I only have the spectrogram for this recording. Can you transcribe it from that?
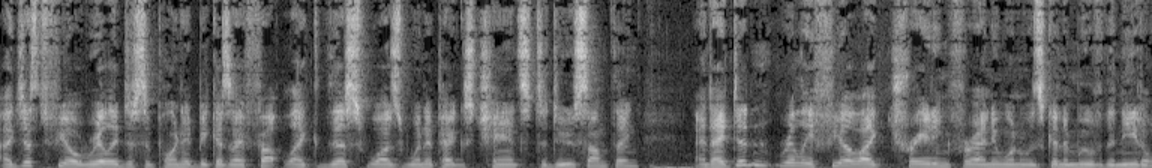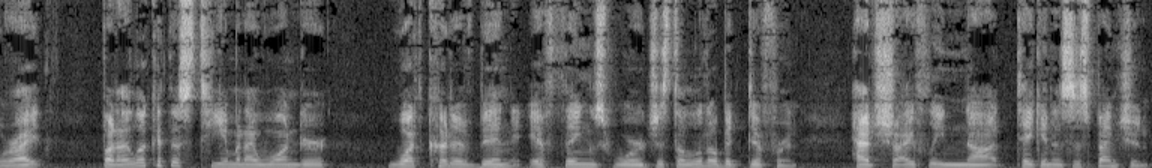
I just feel really disappointed because I felt like this was Winnipeg's chance to do something, and I didn't really feel like trading for anyone was going to move the needle, right? But I look at this team and I wonder what could have been if things were just a little bit different. Had Scheifele not taken a suspension?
